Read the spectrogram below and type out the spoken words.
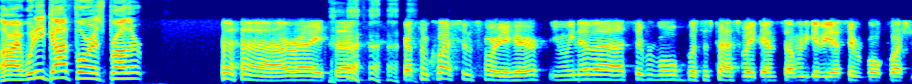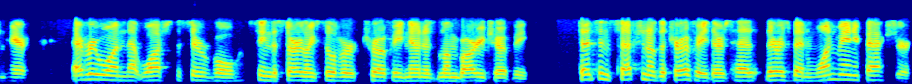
All right, what do you got for us, brother? All right. So, got some questions for you here. We know uh, Super Bowl was this past weekend, so I'm going to give you a Super Bowl question here. Everyone that watched the Super Bowl seen the Sterling Silver Trophy, known as Lombardi Trophy. Since inception of the trophy, there's has there has been one manufacturer.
